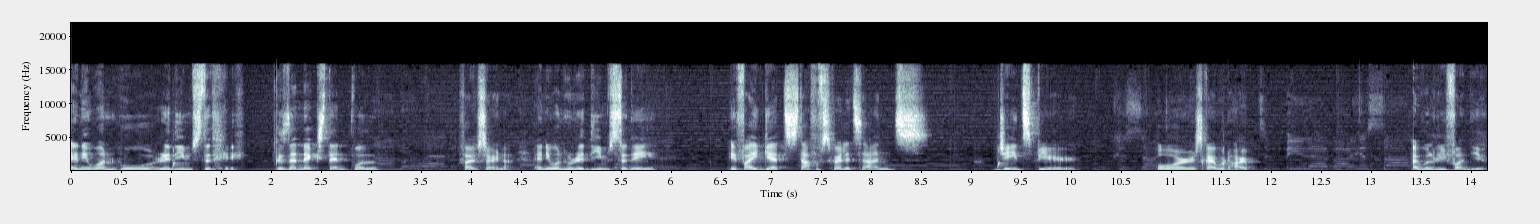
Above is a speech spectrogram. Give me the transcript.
anyone who redeems today, because the next 10 pull, 5 star na. Anyone who redeems today, if I get Staff of Scarlet Sands, Jade Spear, or Skyward Harp, I will refund you.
